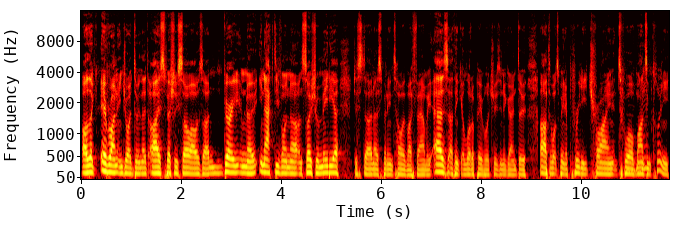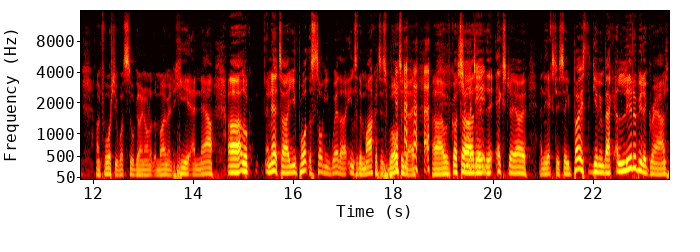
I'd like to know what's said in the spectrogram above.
Oh, look, everyone enjoyed doing that. I especially so. I was uh, very you know, inactive on uh, on social media, just uh, you know, spending time with my family, as I think a lot of people are choosing to go and do after what's been a pretty trying 12 months, Mm-hmm. including, unfortunately, what's still going on at the moment here and now. Uh, look, Annette, uh, you brought the soggy weather into the markets as well today. uh, we've got Sure uh, the, the XJO and the XTC both giving back a little bit of ground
